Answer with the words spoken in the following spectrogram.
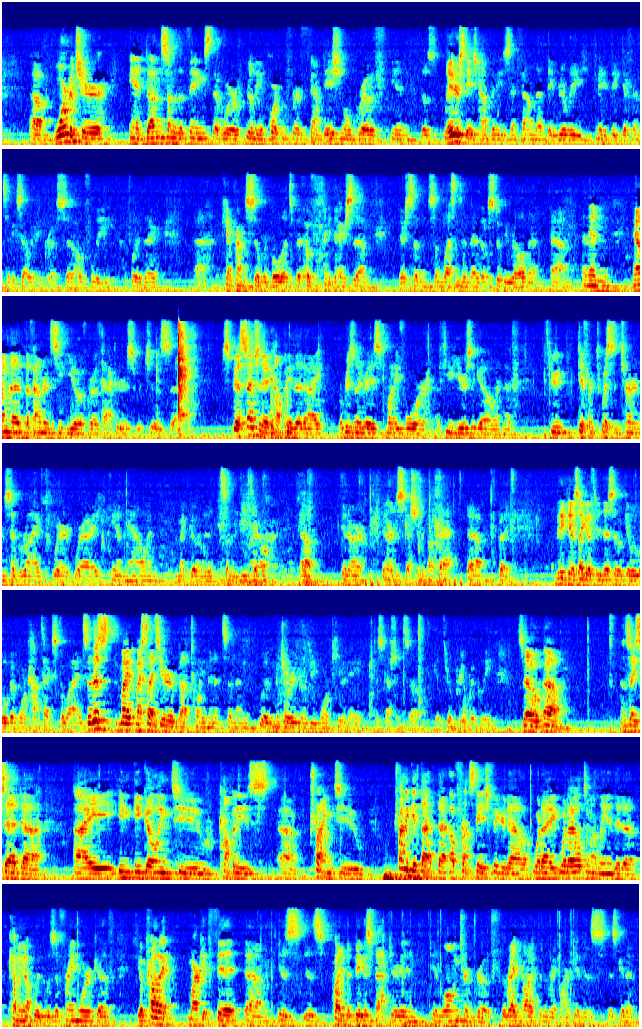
um, more mature and done some of the things that were really important for foundational growth in those later stage companies and found that they really made a big difference in accelerating growth. So hopefully, hopefully there, uh, I can't promise silver bullets, but hopefully there's um, there's some, some lessons in there that'll still be relevant. Um, and then now I'm the, the, founder and CEO of Growth Hackers, which is uh, essentially a company that I originally raised money for a few years ago and have, through different twists and turns have arrived where, where I am now and we might go into some of the detail um, in our in our discussion about that. Um, but as I go through this, it'll give a little bit more context to why. So this, my, my slides here are about 20 minutes, and then the majority of them will be more Q&A discussion, so I'll get through pretty quickly. So um, as I said, uh, I, in, in, going to companies uh, trying to trying to get that, that upfront stage figured out, what I what I ultimately ended up coming up with was a framework of you know, product market fit um, is, is probably the biggest factor in, in long-term growth. The right product in the right market is, is going to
